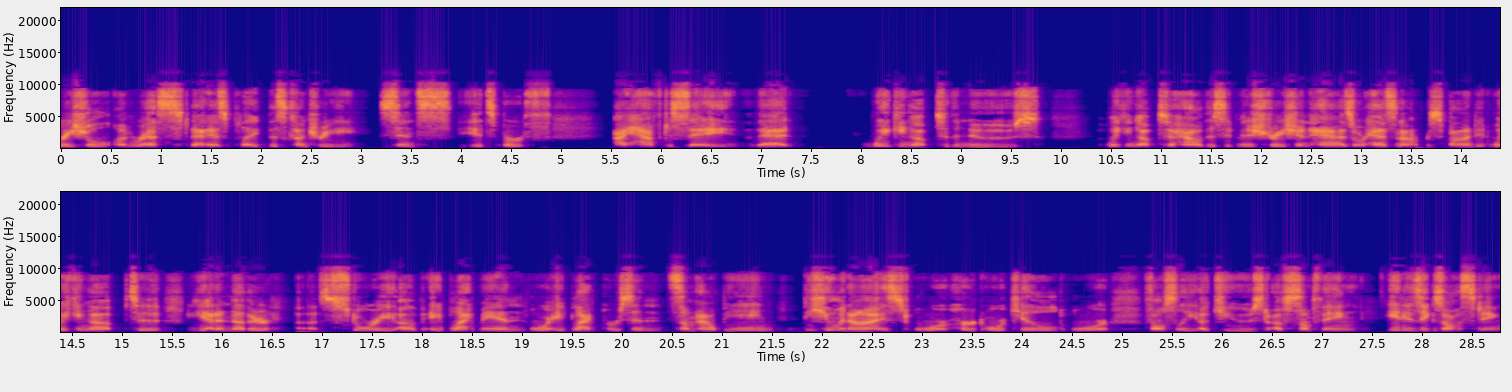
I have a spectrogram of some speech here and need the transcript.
racial unrest that has plagued this country since its birth i have to say that waking up to the news waking up to how this administration has or has not responded, waking up to yet another uh, story of a black man or a black person somehow being dehumanized or hurt or killed or falsely accused of something. It is exhausting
